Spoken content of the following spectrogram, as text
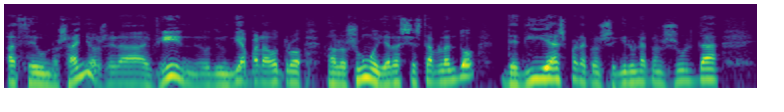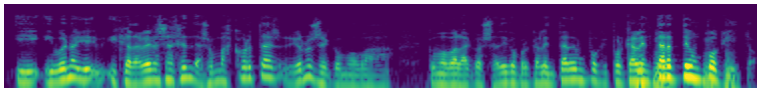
hace unos años, era, en fin, de un día para otro a lo sumo, y ahora se está hablando de días para conseguir una consulta y, bueno, y, cada vez las agendas son más cortas, yo no sé cómo va cómo va la cosa, digo, por calentar un poquito, por calentarte un poquito.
